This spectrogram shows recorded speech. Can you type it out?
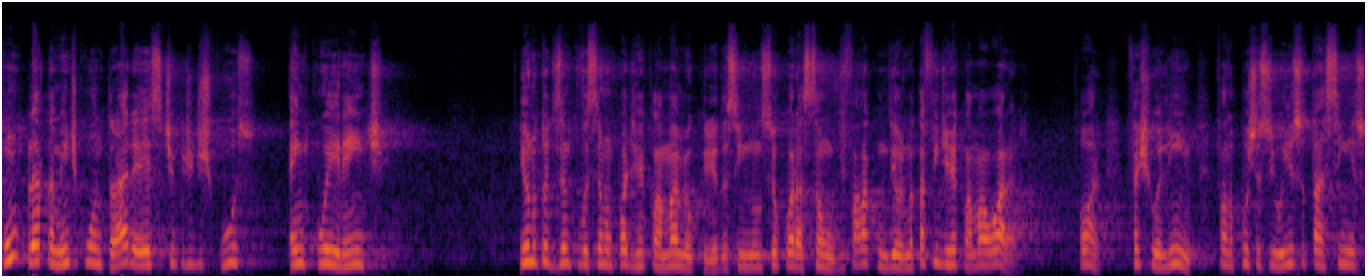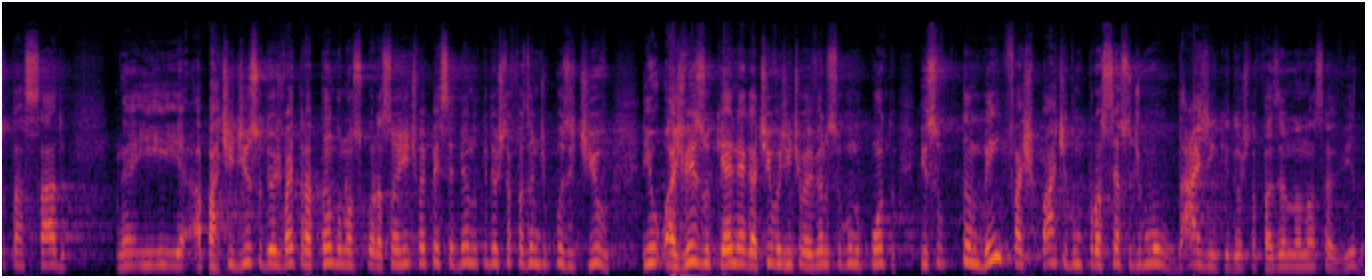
completamente contrário a esse tipo de discurso é incoerente. E eu não estou dizendo que você não pode reclamar, meu querido, assim, no seu coração, de falar com Deus, mas está afim de reclamar, ora. Ora, fecha o olhinho, fala, poxa, Senhor, isso está assim, isso está assado. Né? E a partir disso, Deus vai tratando o nosso coração, a gente vai percebendo o que Deus está fazendo de positivo. E às vezes o que é negativo, a gente vai ver no segundo ponto. Isso também faz parte de um processo de moldagem que Deus está fazendo na nossa vida.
